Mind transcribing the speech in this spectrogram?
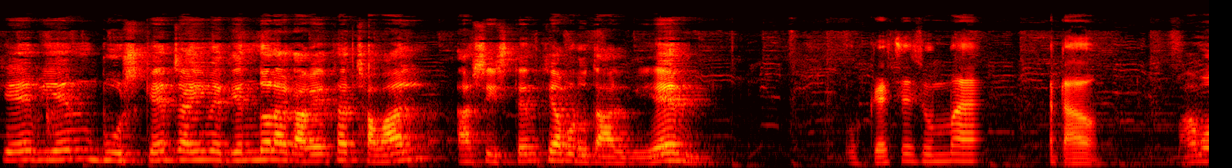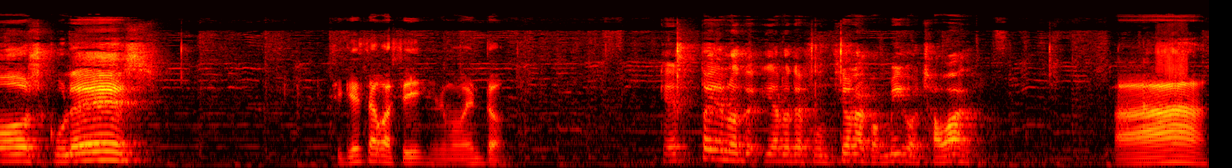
Qué bien Busquets ahí metiendo la cabeza, chaval. Asistencia brutal. Bien. Busquets es un matado. Vamos, culés. Si quieres hago así, en un momento. Que esto ya no te, ya no te funciona conmigo, chaval. ¡Ah!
